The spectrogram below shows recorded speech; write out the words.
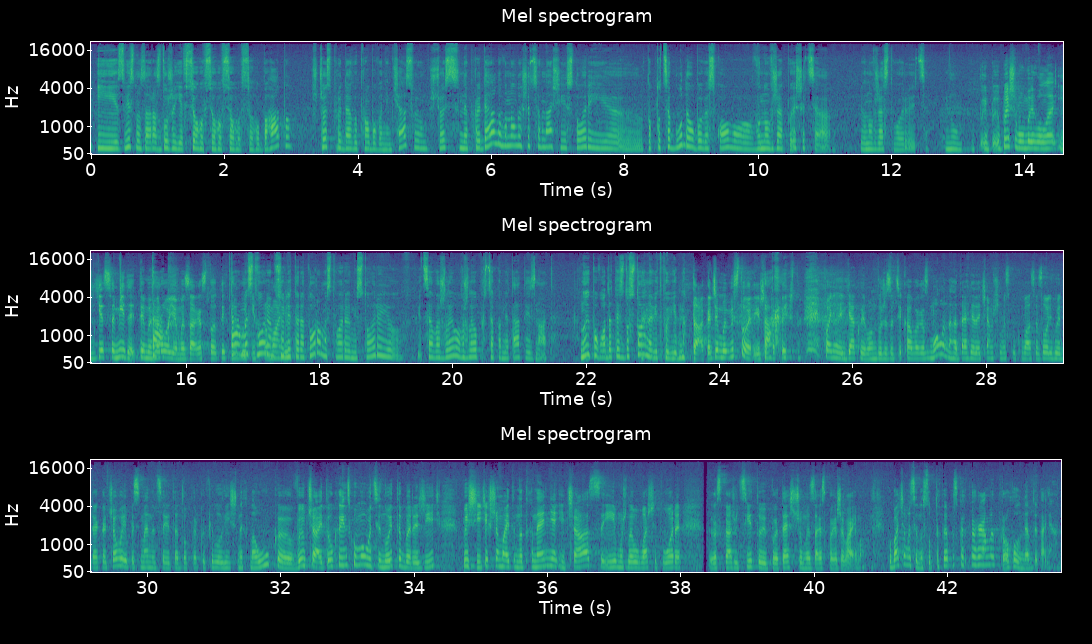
І звісно, зараз дуже є всього, всього, всього, всього багато. Щось пройде випробуванням часу, щось не пройде, але воно лишиться в нашій історії. Е, Тобто, це буде обов'язково, воно вже пишеться і воно вже створюється. Ну і пишемо ми головне і є самі тими Так. героями зараз. Тих Так, ми створюємо романів. цю літературу, ми створюємо історію, і це важливо, важливо про це пам'ятати і знати. Ну і поводитись достойно, відповідно. Так, адже ми в історії вже фактично. Пані Олі, дякую вам дуже за цікаву розмову. Нагадаю глядачам, що ми спілкувалися з Ольгою Деркачовою, письменницею та докторкою філологічних наук. Вивчайте українську мову, цінуйте, бережіть, пишіть, якщо маєте натхнення і час, і можливо ваші твори розкажуть світові про те, що ми зараз переживаємо. Побачимося в наступних випусках програми про головне в деталях.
